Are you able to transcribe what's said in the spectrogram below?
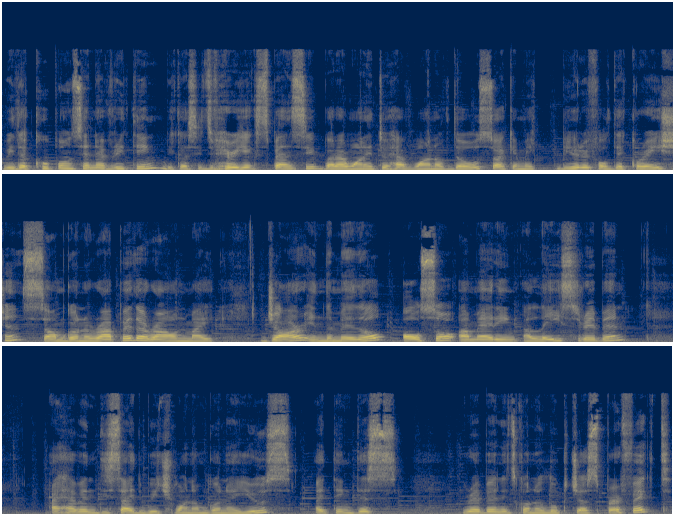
with the coupons and everything because it's very expensive but I wanted to have one of those so I can make beautiful decorations. So I'm gonna wrap it around my jar in the middle. Also I'm adding a lace ribbon. I haven't decided which one I'm gonna use. I think this ribbon is gonna look just perfect.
